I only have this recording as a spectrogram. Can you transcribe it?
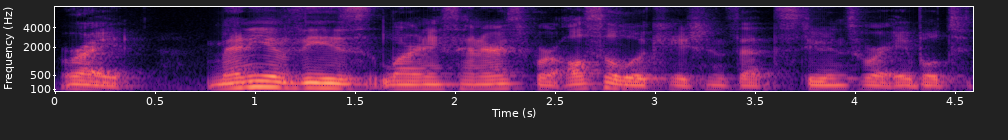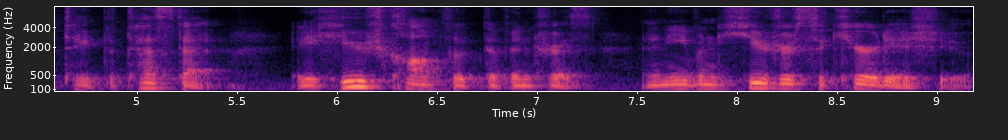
Right. Many of these learning centers were also locations that students were able to take the test at, a huge conflict of interest, and even huger security issue.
